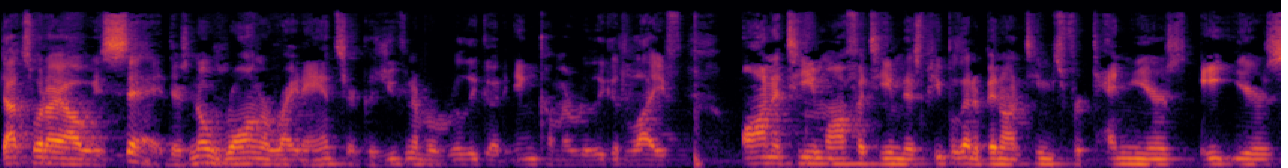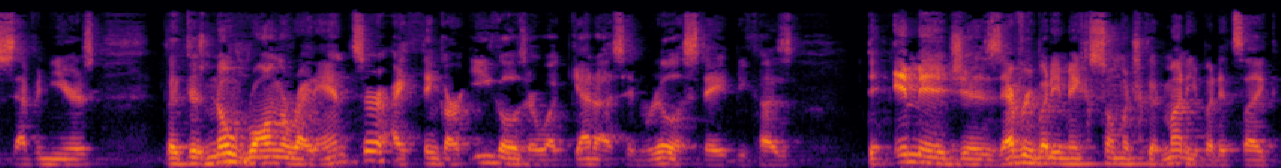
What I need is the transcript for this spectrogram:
That's what I always say. There's no wrong or right answer because you can have a really good income, a really good life on a team, off a team. There's people that have been on teams for 10 years, eight years, seven years like there's no wrong or right answer. I think our egos are what get us in real estate because the image is everybody makes so much good money, but it's like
